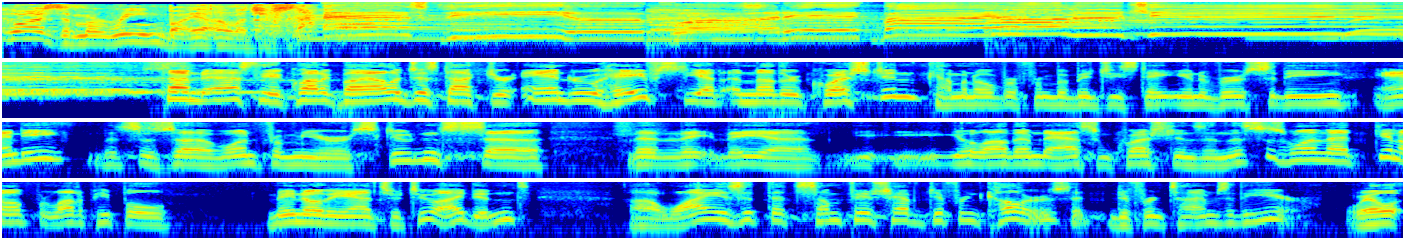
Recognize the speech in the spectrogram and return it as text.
I was a marine biologist. Ask the aquatic biologist. Time to ask the aquatic biologist, Dr. Andrew Hafs, yet another question coming over from Bemidji State University. Andy, this is uh, one from your students. Uh, that they they uh, you, you, allow them to ask some questions, and this is one that you know a lot of people may know the answer to. I didn't. Uh, why is it that some fish have different colors at different times of the year? Well,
